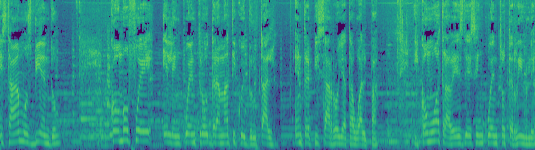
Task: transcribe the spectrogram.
Estábamos viendo cómo fue el encuentro dramático y brutal entre Pizarro y Atahualpa y cómo a través de ese encuentro terrible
